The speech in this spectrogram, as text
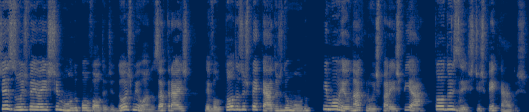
Jesus veio a este mundo por volta de dois mil anos atrás, levou todos os pecados do mundo e morreu na cruz para expiar todos estes pecados.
